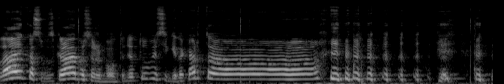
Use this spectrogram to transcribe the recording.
Laikas, subscribas už baltų lietuvės, iki kitą kartą.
